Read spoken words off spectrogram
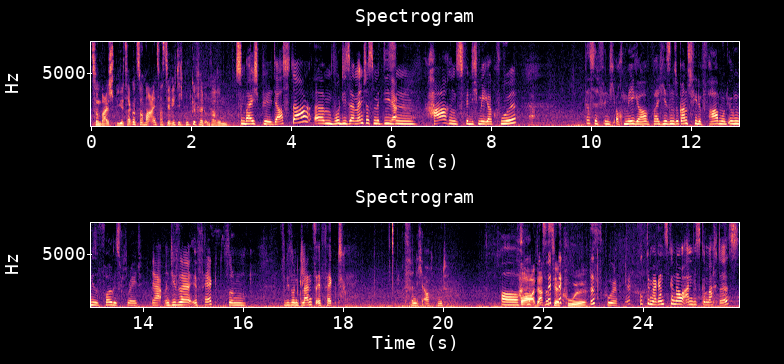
Zum Beispiel, zeig uns doch mal eins, was dir richtig gut gefällt und warum. Zum Beispiel das da, ähm, wo dieser Mensch ist mit diesen Haaren, das finde ich mega cool. Das hier finde ich auch mega, weil hier sind so ganz viele Farben und irgendwie so vollgesprayt. Ja, und dieser Effekt, so, ein, so wie so ein Glanzeffekt, das finde ich auch gut. Oh, Boah, das ist ja cool. Das ist cool. Guck dir mal ganz genau an, wie es gemacht ist.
